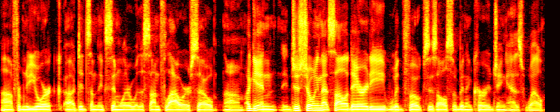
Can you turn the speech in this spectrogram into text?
uh, from New York uh, did something similar with a sunflower. So, um, again, just showing that solidarity with folks has also been encouraging as well.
